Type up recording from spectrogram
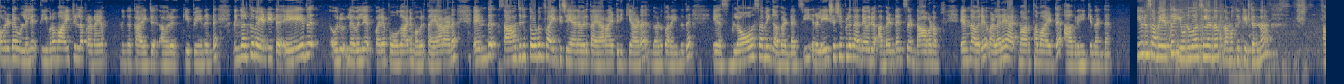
അവരുടെ ഉള്ളിൽ തീവ്രമായിട്ടുള്ള പ്രണയം നിങ്ങൾക്കായിട്ട് അവർ കീപ്പ് ചെയ്യുന്നുണ്ട്. നിങ്ങൾക്ക് വേണ്ടിയിട്ട് ഏത് ഒരു ലെവലിൽ വരെ പോകാനും അവർ തയ്യാറാണ്. എന്ത് സാഹചര്യത്തോടും ഫൈറ്റ് ചെയ്യാൻ അവർ തയ്യാറായിട്ടിരിക്കുകയാണ് എന്നാണ് പറയുന്നത്. യെസ് ബ്ലോസമിങ് അബണ്ടൻസ് ഈ റിലേഷൻഷിപ്പിൽ തന്നെ ഒരു അബണ്ടൻസ് ഉണ്ടാവണം എന്നവർ വളരെ ആത്മാർത്ഥമായിട്ട് ആഗ്രഹിക്കുന്നുണ്ട്. ഈ ഒരു സമയത്ത് യൂണിവേഴ്സിൽ നിന്നും നമുക്ക് കിട്ടുന്ന ആ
